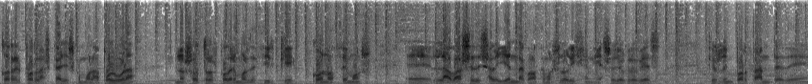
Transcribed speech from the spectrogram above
correr por las calles como la pólvora, nosotros podremos decir que conocemos eh, la base de esa leyenda, conocemos el origen y eso yo creo que es, que es lo importante de,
